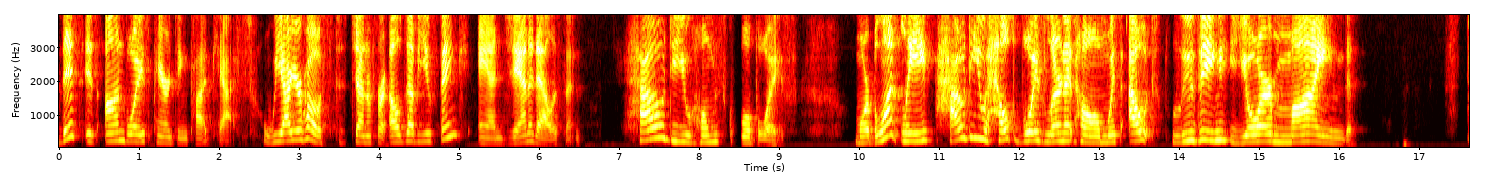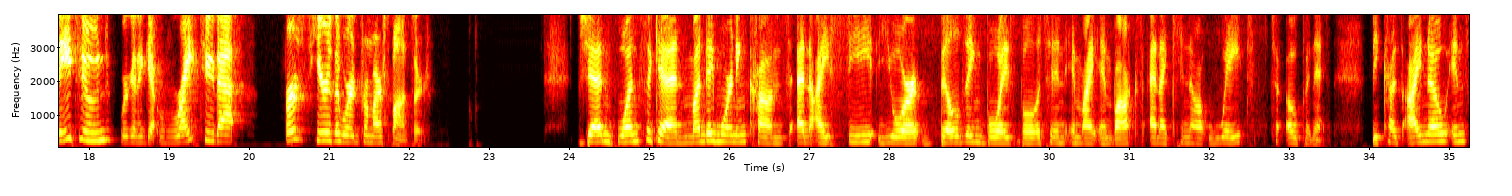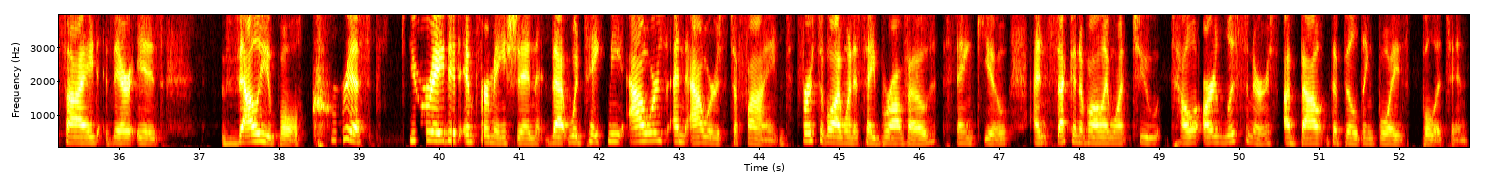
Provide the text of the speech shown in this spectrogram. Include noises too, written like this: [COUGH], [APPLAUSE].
This is On Boys Parenting Podcast. We are your hosts, Jennifer L.W. Fink and Janet Allison. How do you homeschool boys? More bluntly, how do you help boys learn at home without losing your mind? Stay tuned. We're going to get right to that. First, here's a word from our sponsor. Jen, once again, Monday morning comes and I see your Building Boys bulletin in my inbox, and I cannot wait to open it because I know inside there is valuable, crisp, curated information that would take me hours and hours to find. First of all, I want to say bravo, thank you. And second of all, I want to tell our listeners about the Building Boys bulletin.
